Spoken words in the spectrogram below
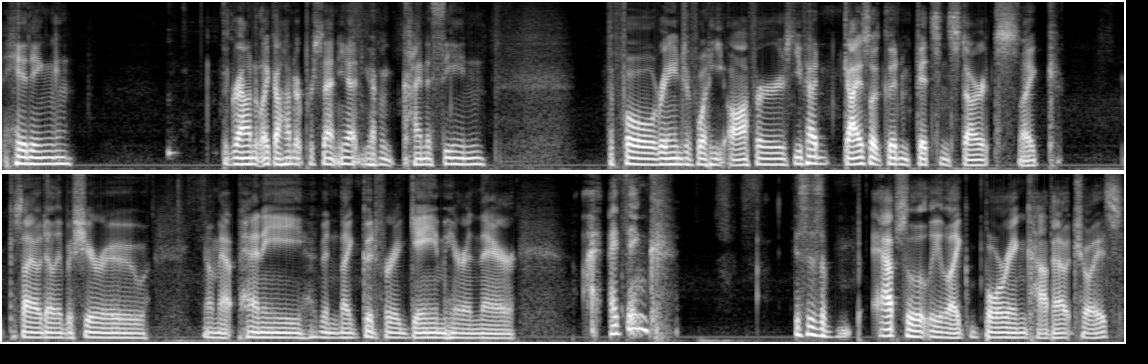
hitting the ground at like 100% yet. You haven't kind of seen the full range of what he offers. You've had guys look good in fits and starts, like Fisayo Dele-Bashiru, you know, Matt Penney have been like good for a game here and there. I, I think this is a absolutely like boring cop out choice.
